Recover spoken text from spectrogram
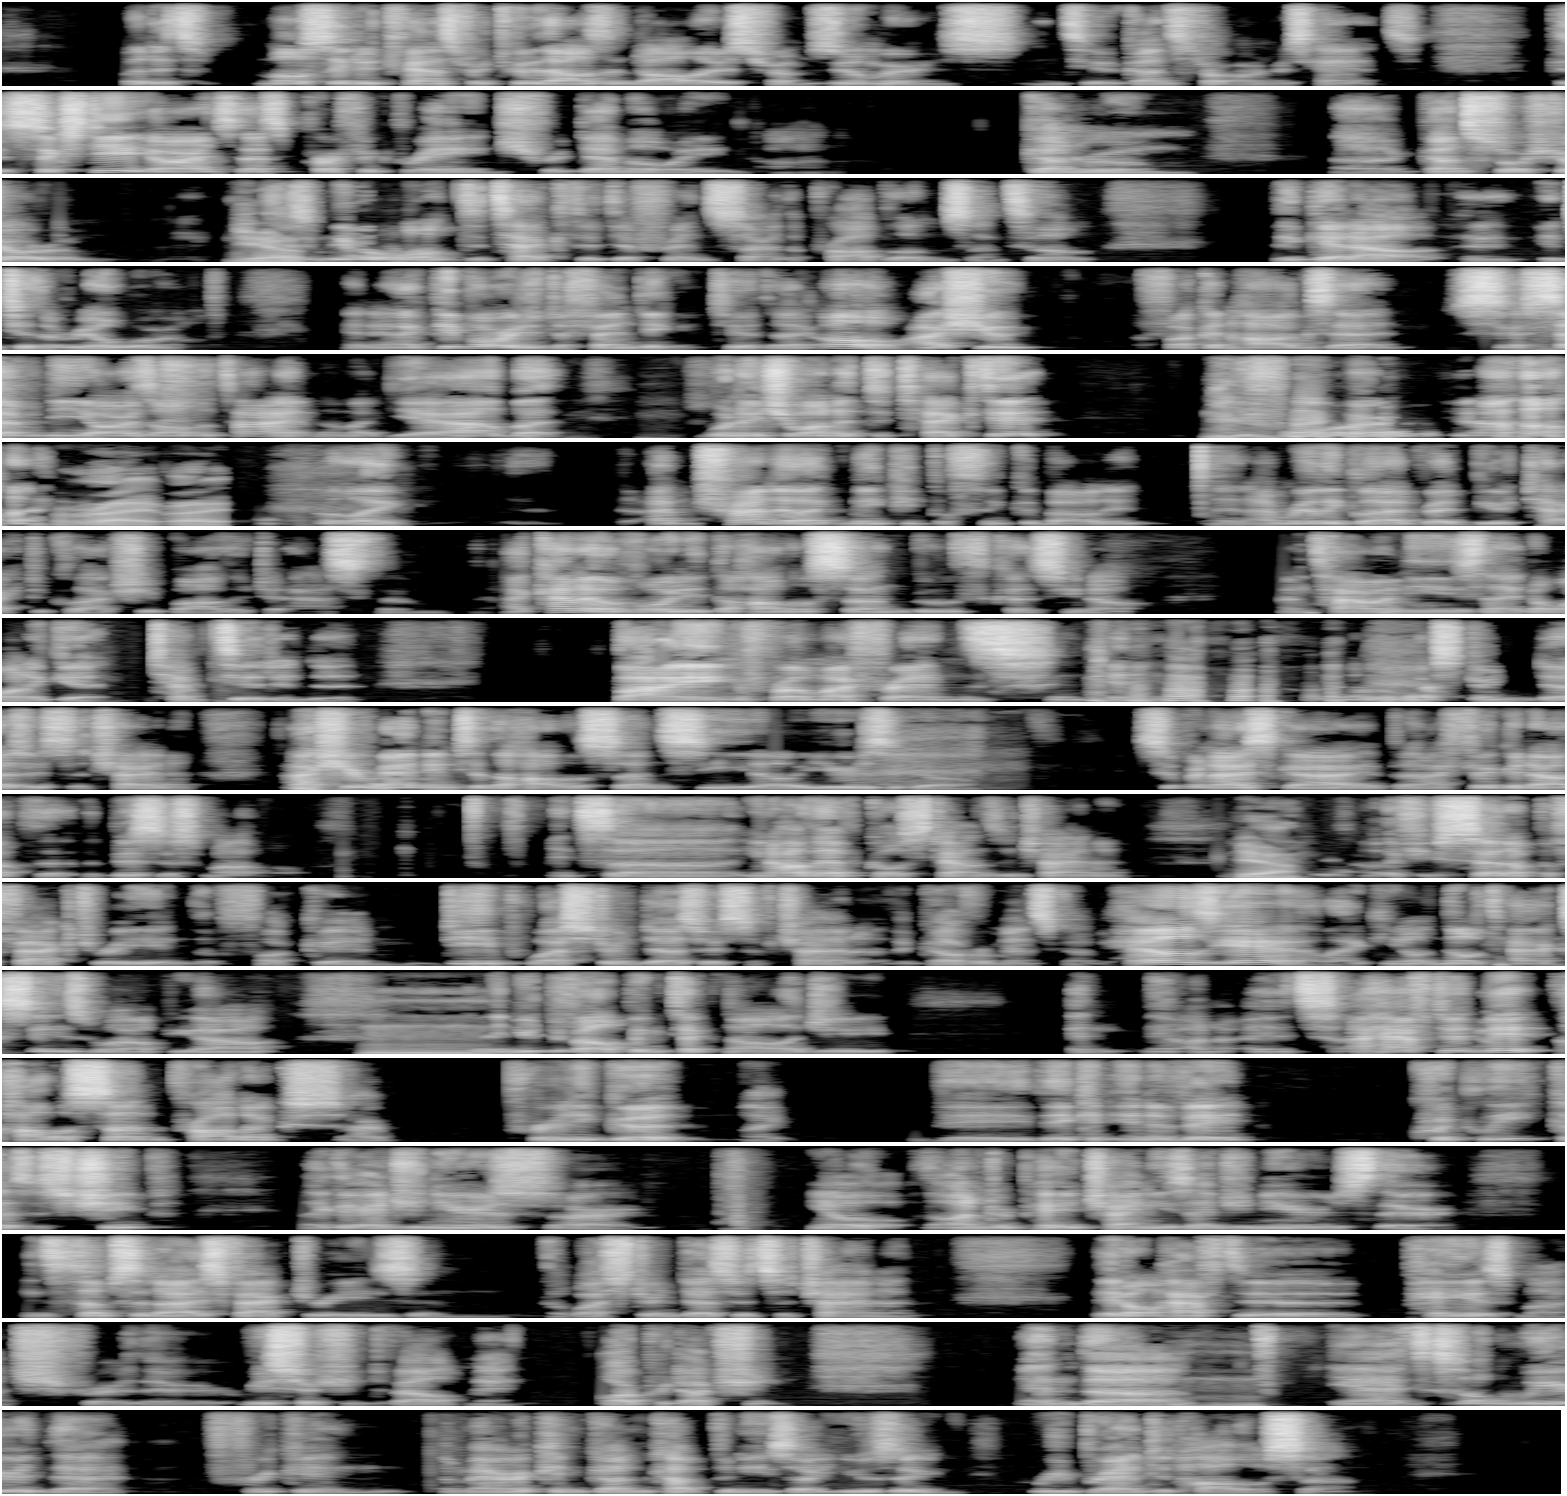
but it's mostly to transfer $2000 from zoomers into gun store owners hands. Because 68 yards that's perfect range for demoing on gun room uh, gun store showroom because people won't detect the difference or the problems until they get out into the real world. And like people are already defending it too. They're like, "Oh, I shoot fucking hogs at 70 yards all the time." I'm like, "Yeah, but wouldn't you want to detect it before?" you know, right, right. So like, I'm trying to like make people think about it, and I'm really glad Redbeard Tactical actually bothered to ask them. I kind of avoided the Holosun booth because you know I'm Taiwanese and I don't want to get tempted into buying from my friends in, in you know the western deserts of China. I actually ran into the Holosun CEO years ago. Super nice guy, but I figured out the, the business model. It's uh, you know how they have ghost towns in China. Yeah. If you set up a factory in the fucking deep western deserts of China, the government's gonna be hell's yeah, like you know, no taxes will help you out. Mm. And then you're developing technology, and you know, it's I have to admit, Holosun products are pretty good. Like they they can innovate quickly because it's cheap. Like their engineers are, you know, underpaid Chinese engineers. They're in subsidized factories in the western deserts of China. They don't have to pay as much for their research and development or production. And uh, Mhm. yeah, it's so weird that freaking American gun companies are using rebranded Holosun.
